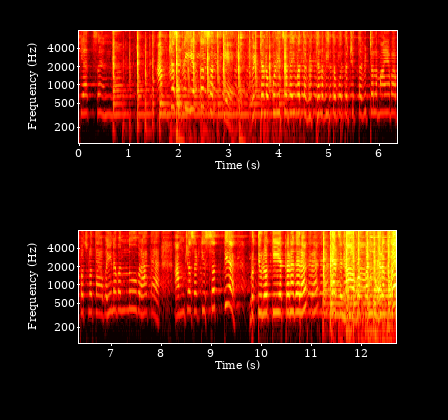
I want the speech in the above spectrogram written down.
त्याचं नाव. आमच्यासाठी एकच सत्य आहे. विठ्ठल कुणीचं दैवत विठ्ठल वित बोत चित्त विठ्ठल माया बापा चुलता बहीण बंधू राहता आमच्यासाठी सत्य मृत्यूलोकी एक नगर त्याचे नाव पंढरपूर.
